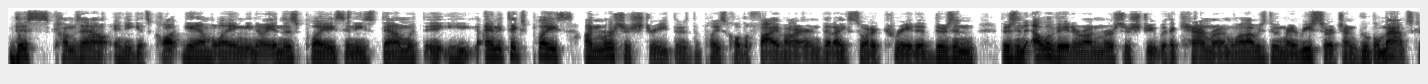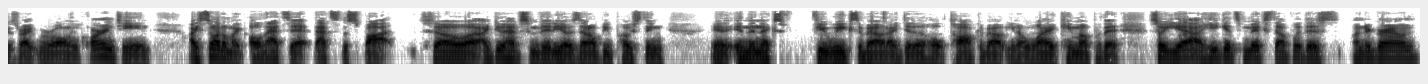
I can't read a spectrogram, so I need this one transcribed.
this comes out and he gets caught gambling, you know, in this place and he's down with it. He, and it takes place on Mercer Street. There's the place called the Five Iron that I sort of created. There's an, there's an elevator on Mercer Street with a camera. And while I was doing my research on Google Maps, cause right, we're all in quarantine, I saw it. I'm like, oh, that's it. That's the spot. So uh, I do have some videos that I'll be posting in, in the next few weeks about I did a whole talk about, you know, why I came up with it. So yeah, he gets mixed up with this underground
